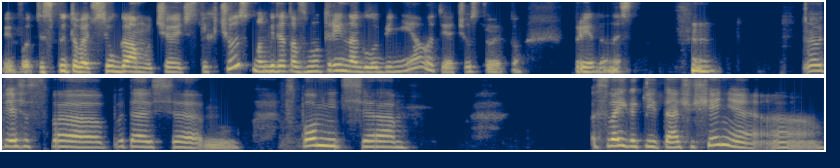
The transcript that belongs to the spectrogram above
и вот испытывать всю гамму человеческих чувств, но где-то внутри на глубине вот я чувствую эту преданность. Вот я сейчас пытаюсь вспомнить э, свои какие-то ощущения, э,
